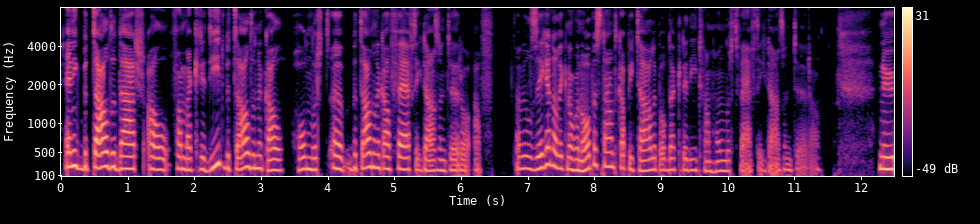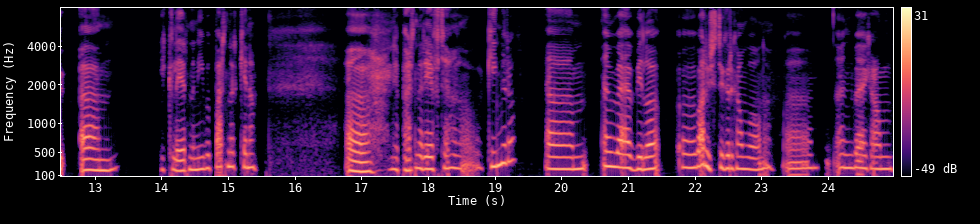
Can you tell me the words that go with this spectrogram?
En ik betaalde daar al, van dat krediet betaalde ik al, 100, uh, betaalde ik al 50.000 euro af. Dat wil zeggen dat ik nog een openstaand kapitaal heb op dat krediet van 150.000 euro. Nu, um, ik leer een nieuwe partner kennen. Uh, die partner heeft uh, kinderen. Um, en wij willen uh, wat rustiger gaan wonen. en wij gaan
